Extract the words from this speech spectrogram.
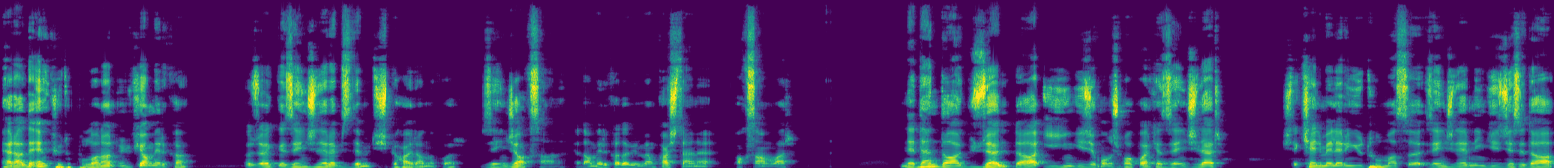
herhalde en kötü kullanan ülke Amerika. Özellikle zencilere bizde müthiş bir hayranlık var. Zenci aksanı. Ya da Amerika'da bilmem kaç tane aksan var. Neden daha güzel, daha iyi İngilizce konuşmak varken zenciler işte kelimelerin yutulması, zencilerin İngilizcesi daha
